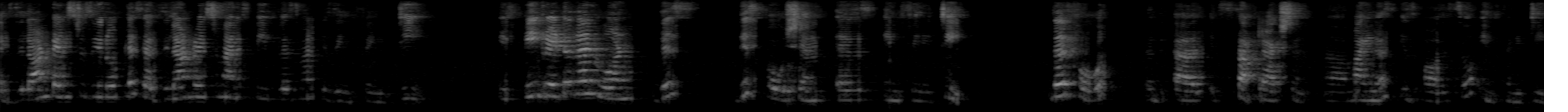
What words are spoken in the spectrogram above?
epsilon tends to 0 plus epsilon raised to minus p plus 1 is infinity. If p greater than 1, this, this portion is infinity. Therefore, uh, its subtraction uh, minus is also infinity.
